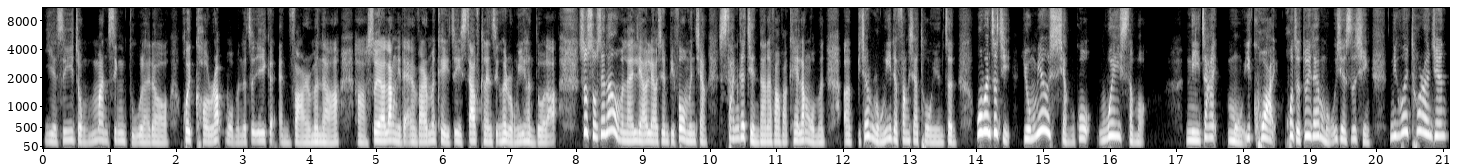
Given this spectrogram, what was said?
也是一种慢性毒来的哦，会 corrupt 我们的这一个 environment 的啊，啊，所以要让你的 environment 可以自己 self cleansing 会容易很多了。所以首先，让我们来聊聊先，before 我们讲三个简单的方法，可以让我们呃比较容易的放下拖延症。问问自己有没有想过，为什么你在某一块或者对待某一些事情，你会突然间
